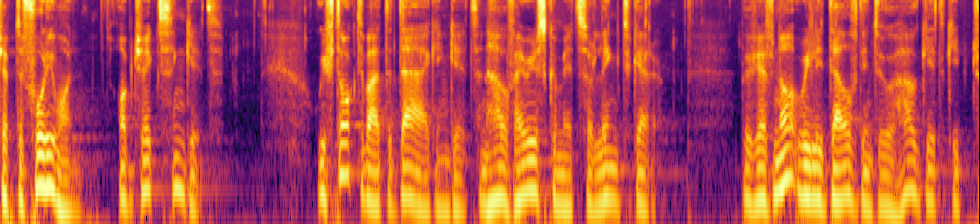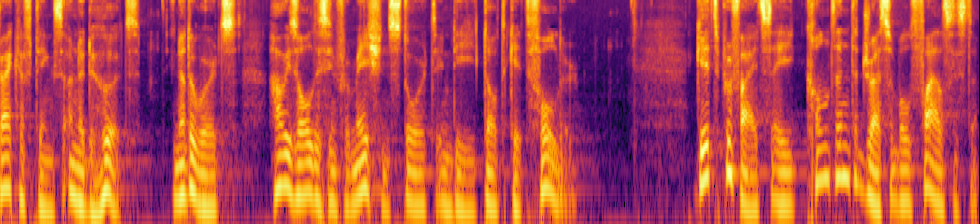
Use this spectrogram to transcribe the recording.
Chapter 41 Objects in Git We've talked about the DAG in Git and how various commits are linked together. But we have not really delved into how Git keeps track of things under the hood. In other words, how is all this information stored in the .git folder? Git provides a content addressable file system,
